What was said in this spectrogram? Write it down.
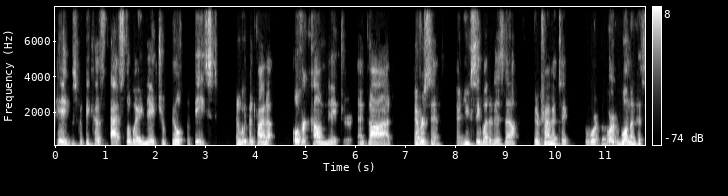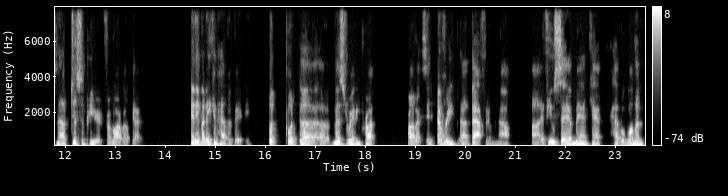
pigs, but because that's the way nature built the beast. And we've been trying to overcome nature and God ever since. And you see what it is now? They're trying to take the word, the word woman has now disappeared from our vocabulary. Anybody can have a baby. Put, put uh, uh, menstruating pro- products in every uh, bathroom now. Uh, if you say a man can't have a woman,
